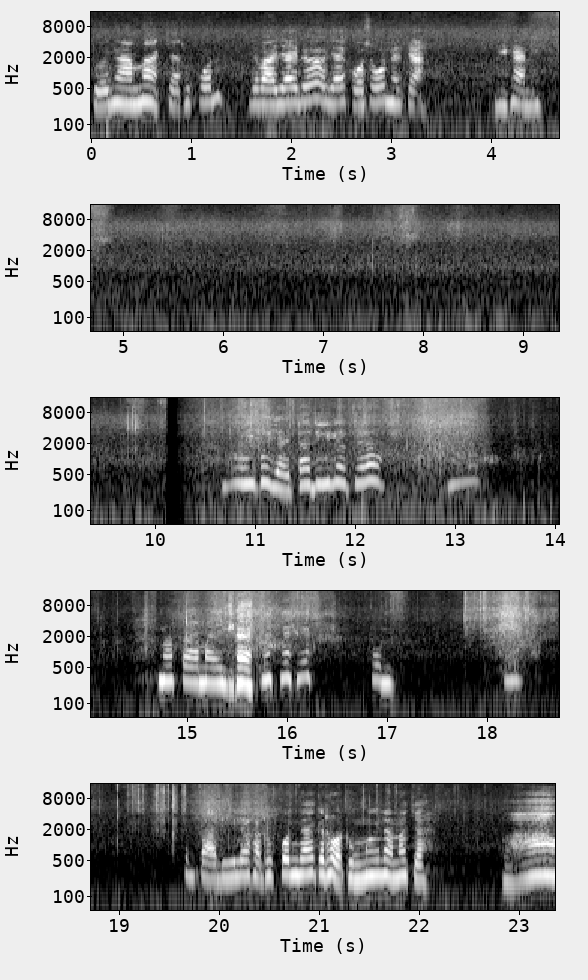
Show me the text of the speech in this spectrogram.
สวยงามมากจ้ะทุกคนอย่าบ่ายายเด้อยายขอโชว์หน่ยจ้ะนี่ค่ะนี่โอ้ยผู้ใหญ่ตาดีเลยจ้า มาตาใหม่จ้ะคนเป็นตาดีแล้วค่ะ ทุกคนย้ายกระโดดถุงมือแล้วเนาะจ้ะว้าว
